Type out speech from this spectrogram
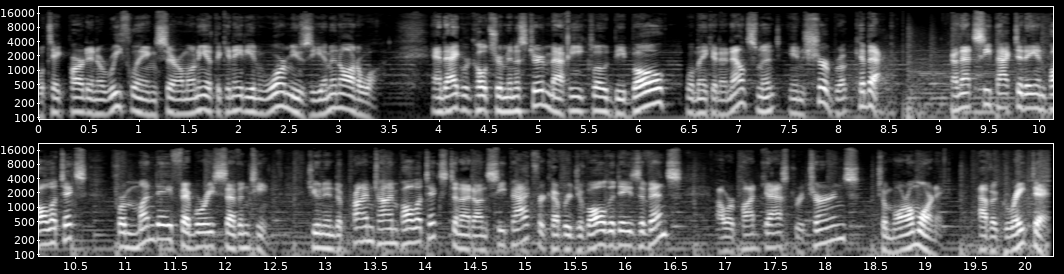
will take part in a wreath laying ceremony at the Canadian War Museum in Ottawa. And Agriculture Minister Marie Claude Bibeau will make an announcement in Sherbrooke, Quebec. And that's CPAC Today in Politics for Monday, February 17th. Tune into Primetime Politics tonight on CPAC for coverage of all the day's events. Our podcast returns tomorrow morning. Have a great day.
